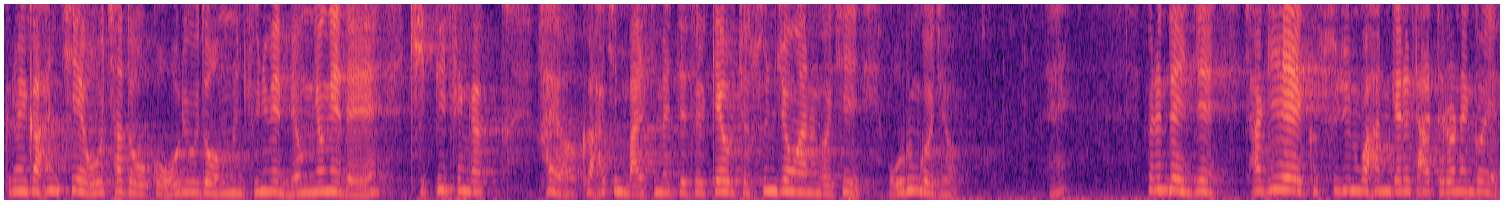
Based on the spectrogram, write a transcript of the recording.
그러니까 한치의 오차도 없고 오류도 없는 주님의 명령에 대해 깊이 생각하여 그 하신 말씀의 뜻을 깨우쳐 순종하는 것이 옳은 거죠. 예? 그런데 이제 자기의 그 수준과 한계를 다 드러낸 거예요.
